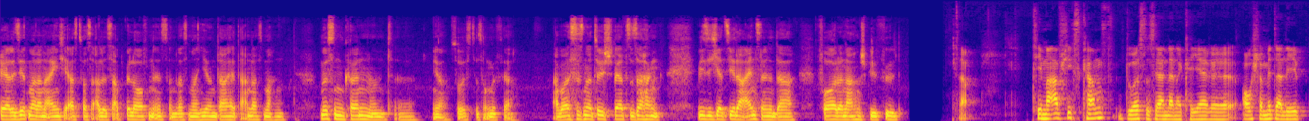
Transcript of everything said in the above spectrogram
realisiert man dann eigentlich erst, was alles abgelaufen ist und was man hier und da hätte anders machen müssen können und äh, ja, so ist es ungefähr. Aber es ist natürlich schwer zu sagen, wie sich jetzt jeder Einzelne da vor oder nach dem Spiel fühlt. Klar. Thema Abstiegskampf. Du hast es ja in deiner Karriere auch schon miterlebt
